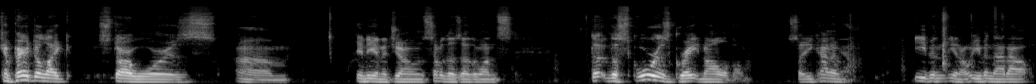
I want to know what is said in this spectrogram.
compared to like Star Wars, um, Indiana Jones, some of those other ones, the the score is great in all of them. So you kind of Yeah. even you know even that out.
